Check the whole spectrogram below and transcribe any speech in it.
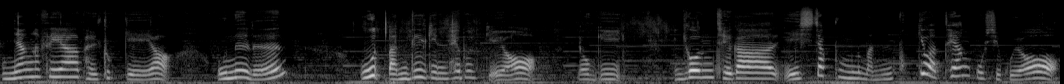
안녕하세요, 발토끼예요. 오늘은 옷 만들기를 해볼게요. 여기 이건 제가 예시 작품으로 만든 토끼와 태양꽃이고요.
